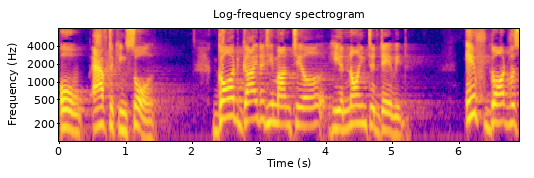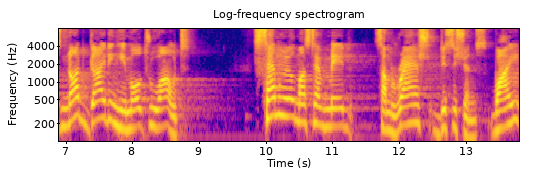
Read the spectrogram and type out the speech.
Or after King Saul. God guided him until he anointed David. If God was not guiding him all throughout, Samuel must have made some rash decisions. Why?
